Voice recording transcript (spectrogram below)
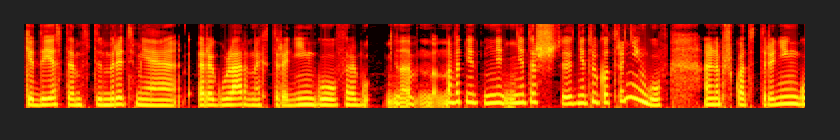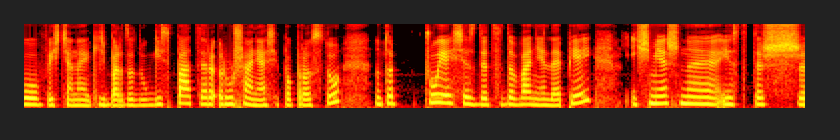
kiedy jestem w tym rytmie regularnych treningów, regu no, nawet nie, nie, nie, też nie tylko treningów, ale na przykład treningów, wyjścia na jakiś bardzo długi spacer, ruszania się po prostu, no to czuję się zdecydowanie lepiej i śmieszny jest też y,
